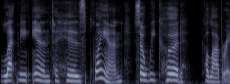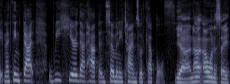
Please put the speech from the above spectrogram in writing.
let me into his plan so we could collaborate. And I think that we hear that happen so many times with couples. Yeah, and I, I want to say,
